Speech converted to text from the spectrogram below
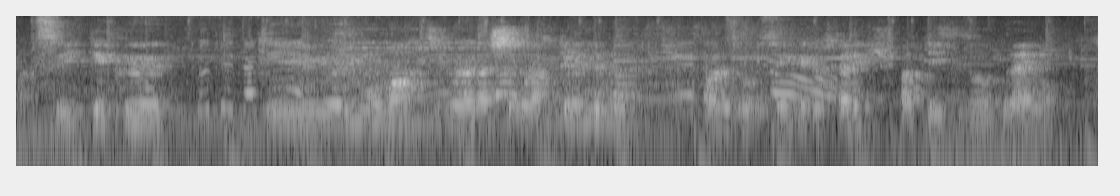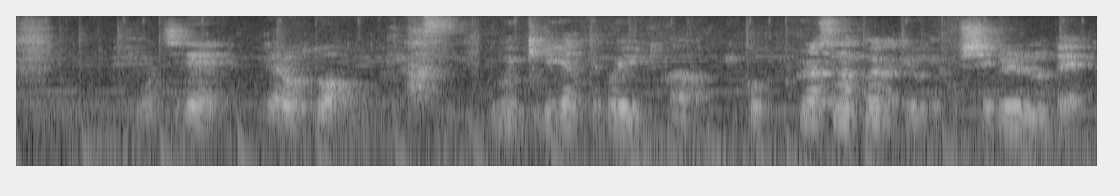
まあ、ついていくっていうよりも、まあ、自分が出してもらってるんでも引っ張るぞ清潔2人で引っ張っていくぞぐらいの気持ちでやろうとは思っています。思いっきりやってこいとか結構プラスな声かけを結構してくれるので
